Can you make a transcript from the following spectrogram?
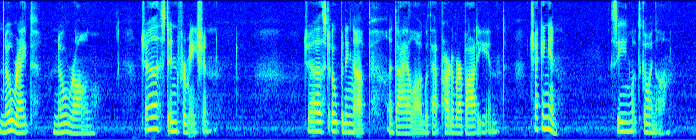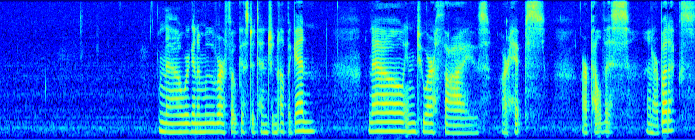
no right, no wrong, just information. Just opening up a dialogue with that part of our body and checking in, seeing what's going on. Now we're going to move our focused attention up again. Now into our thighs, our hips, our pelvis, and our buttocks.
